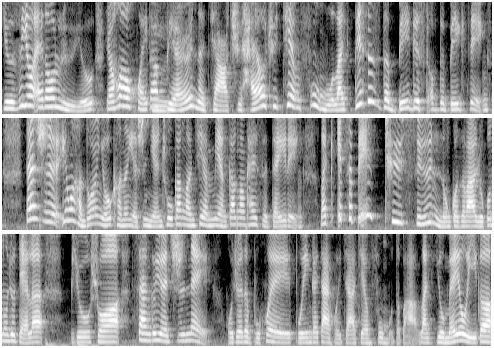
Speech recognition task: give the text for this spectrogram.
又是要一道旅游，然后要回到别人的家去，还要去见父母。Like this is the biggest of the big things。但是因为很多人有可能也是年初刚刚见面，刚刚开始 dating，like it's a bit too soon，侬觉着吧？如果侬就待了，比如说三个月之内。我觉得不会不应该带回家见父母的吧？Like 有没有一个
